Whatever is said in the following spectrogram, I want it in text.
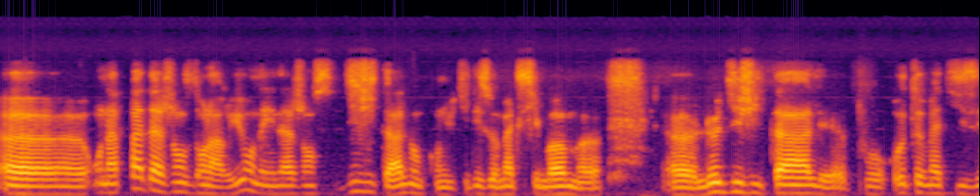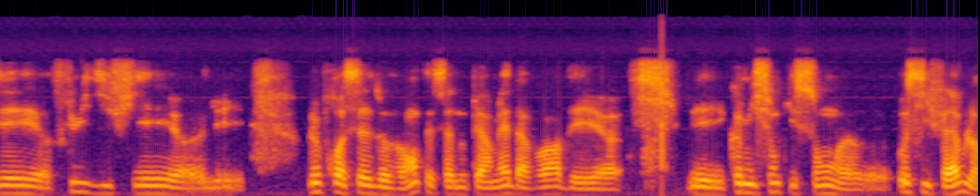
Euh, on n'a pas d'agence dans la rue, on a une agence digitale, donc on utilise au maximum euh, euh le digital pour automatiser, fluidifier les, le process de vente et ça nous permet d'avoir des, des, commissions qui sont aussi faibles.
